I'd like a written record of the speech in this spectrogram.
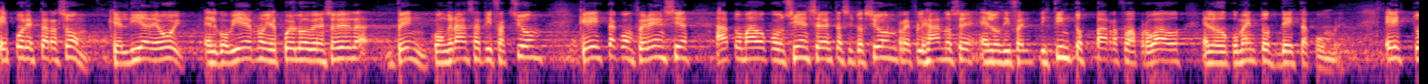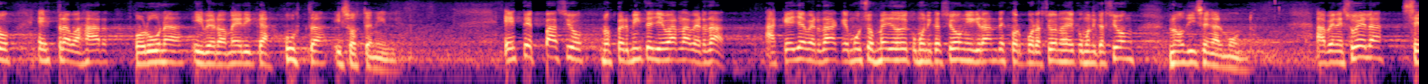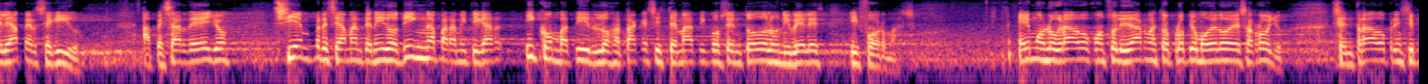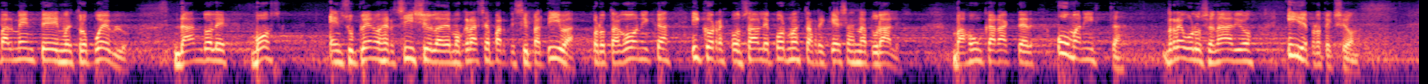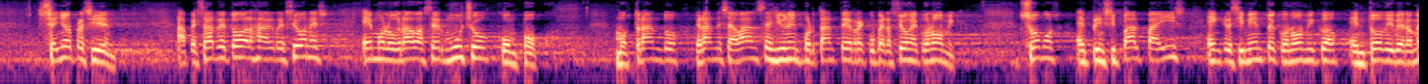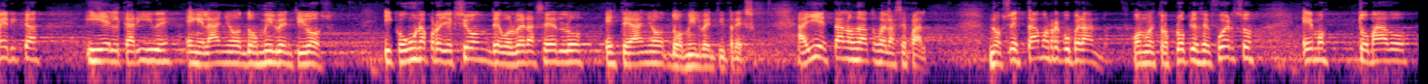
Es por esta razón que el día de hoy el Gobierno y el pueblo de Venezuela ven con gran satisfacción que esta conferencia ha tomado conciencia de esta situación reflejándose en los distintos párrafos aprobados en los documentos de esta cumbre. Esto es trabajar por una Iberoamérica justa y sostenible. Este espacio nos permite llevar la verdad, aquella verdad que muchos medios de comunicación y grandes corporaciones de comunicación nos dicen al mundo. A Venezuela se le ha perseguido. A pesar de ello, siempre se ha mantenido digna para mitigar y combatir los ataques sistemáticos en todos los niveles y formas. Hemos logrado consolidar nuestro propio modelo de desarrollo, centrado principalmente en nuestro pueblo, dándole voz en su pleno ejercicio la democracia participativa, protagónica y corresponsable por nuestras riquezas naturales, bajo un carácter humanista, revolucionario y de protección. Señor presidente, a pesar de todas las agresiones, hemos logrado hacer mucho con poco, mostrando grandes avances y una importante recuperación económica. Somos el principal país en crecimiento económico en toda Iberoamérica y el Caribe en el año 2022 y con una proyección de volver a hacerlo este año 2023. Allí están los datos de la CEPAL. Nos estamos recuperando con nuestros propios esfuerzos, hemos tomado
